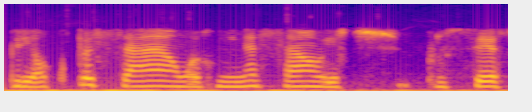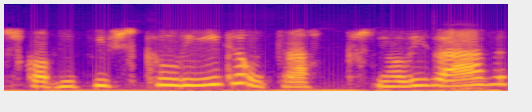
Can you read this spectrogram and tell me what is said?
preocupação, arruminação, estes processos cognitivos que ligam o traço de personalidade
